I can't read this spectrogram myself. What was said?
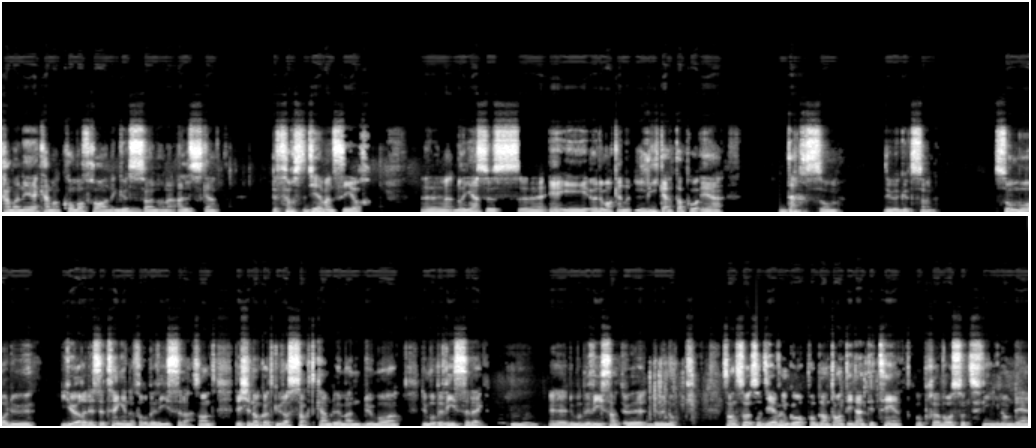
hvem han er, hvem han kommer fra, han er Guds mm. sønn, han er elsket. Det første djevelen sier eh, når Jesus eh, er i ødemarken like etterpå, er 'dersom du er Guds sønn, så må du gjøre disse tingene for å bevise det. Sant? Det er ikke nok at Gud har sagt hvem du er, men du må, du må bevise deg. Mm. Du må bevise at du, du er nok. Sant? Så, så djevelen går på bl.a. identitet og prøver å så tvil om det,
